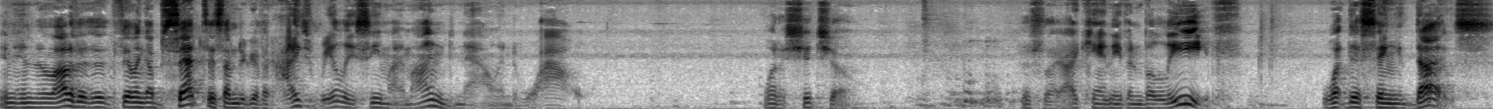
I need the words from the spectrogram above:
and, and a lot of it uh, feeling upset to some degree. Like I really see my mind now, and wow, what a shit show! It's like I can't even believe what this thing does.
